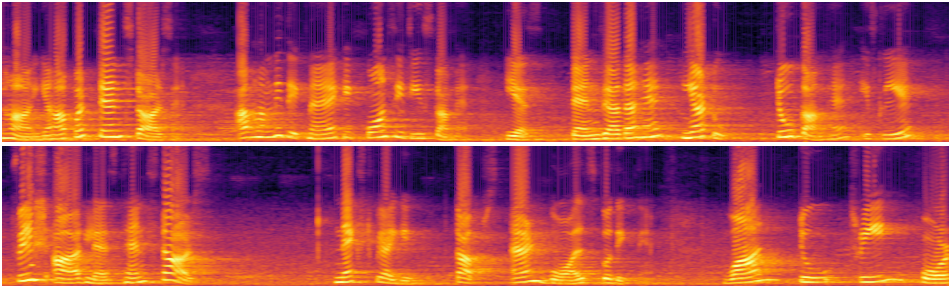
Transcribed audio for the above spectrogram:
हाँ यहाँ पर टेन स्टार्स हैं। अब हमने देखना है कि कौन सी चीज़ कम है। यस टेन ज़्यादा है या टू टू कम है, इसलिए fish are less than stars next पे आइए कप्स एंड बॉल्स को देखते हैं। One two three four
